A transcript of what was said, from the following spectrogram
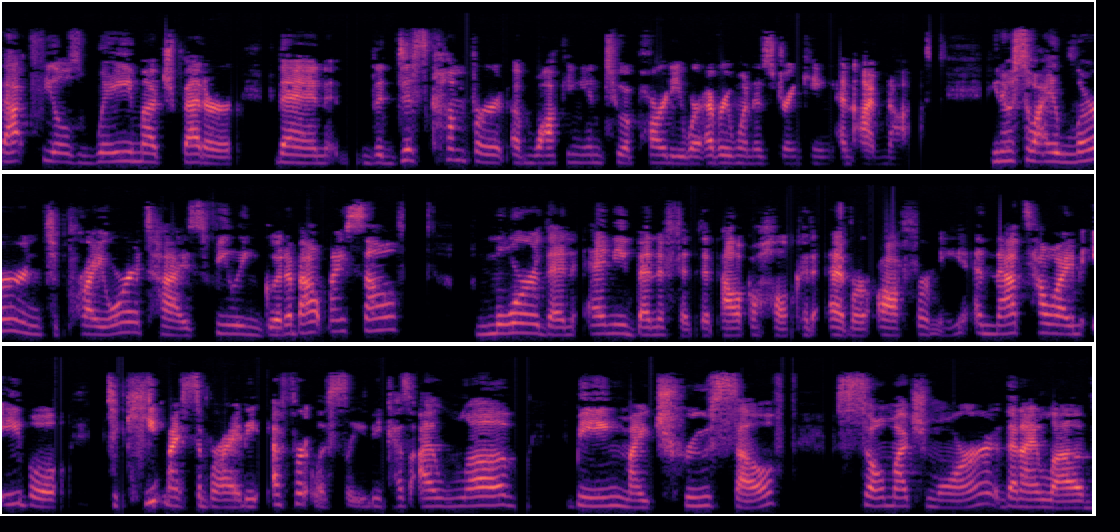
That feels way much better than the discomfort of walking into a party where everyone is drinking and I'm not. You know, so I learned to prioritize feeling good about myself more than any benefit that alcohol could ever offer me. And that's how I'm able to keep my sobriety effortlessly because I love being my true self so much more than I love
